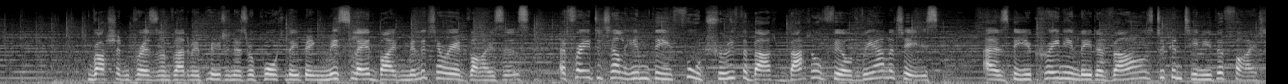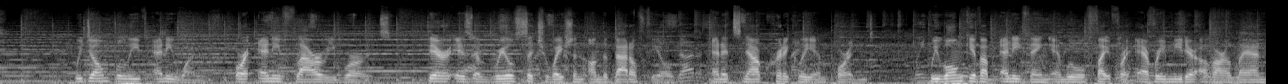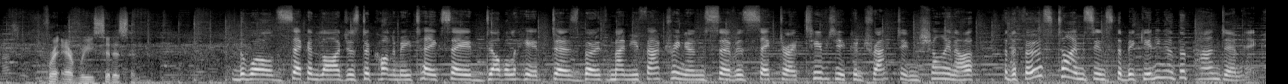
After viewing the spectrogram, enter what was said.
Russian President Vladimir Putin is reportedly being misled by military advisors, afraid to tell him the full truth about battlefield realities, as the Ukrainian leader vows to continue the fight. We don't believe anyone or any flowery words. There is a real situation on the battlefield, and it's now critically important. We won't give up anything, and we will fight for every meter of our land for every citizen. The world's second largest economy takes a double hit as both manufacturing and service sector activity contract in China for the first time since the beginning of the pandemic.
